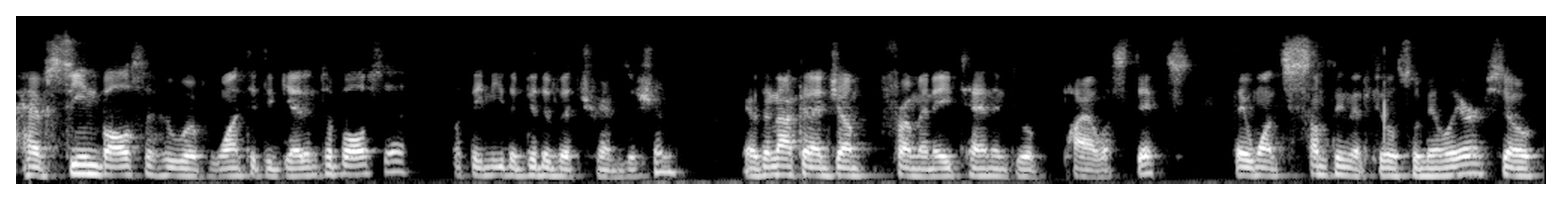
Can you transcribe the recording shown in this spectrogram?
have seen balsa, who have wanted to get into balsa, but they need a bit of a transition. You know, they're not going to jump from an A10 into a pile of sticks. They want something that feels familiar. So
